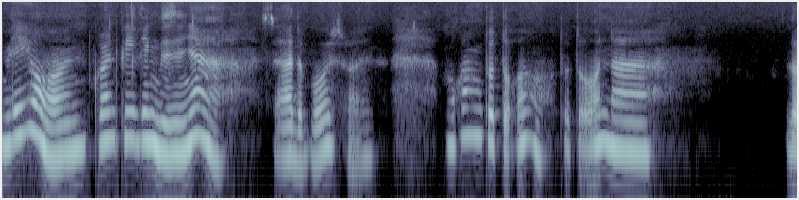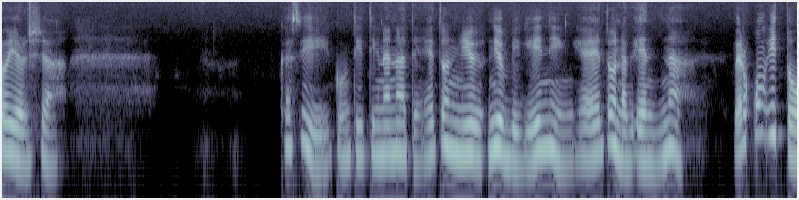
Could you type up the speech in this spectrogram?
Ngayon, current feelings niya sa other person, mukhang totoo. Totoo na loyal siya. Kasi kung titingnan natin, ito new, new beginning, eh, ito nag-end na. Pero kung ito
